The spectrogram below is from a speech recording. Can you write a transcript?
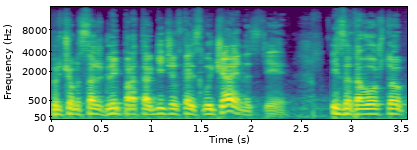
причем сожгли по трагической случайности, из-за того, что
